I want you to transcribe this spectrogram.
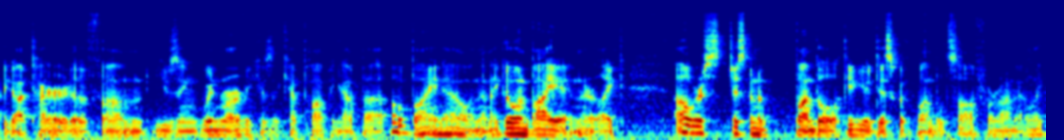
I got tired of um, using WinRAR because it kept popping up, uh, oh, buy now, and then I go and buy it, and they're like, oh, we're just going to bundle, give you a disk with bundled software on it. I'm like,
